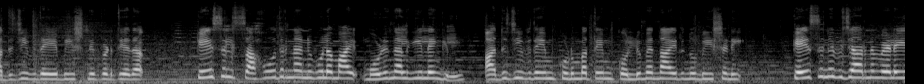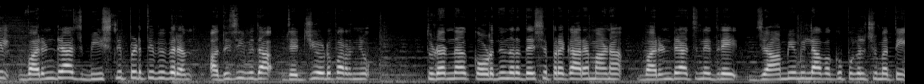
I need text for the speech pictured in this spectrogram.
അതിജീവിതയെ ഭീഷണിപ്പെടുത്തിയത്. കേസിൽ സഹോദരന് അനുകൂലമായി മൊഴി നൽകിയില്ലെങ്കിൽ അതിജീവിതയും കുടുംബത്തെയും കൊല്ലുമെന്നായിരുന്നു ഭീഷണി. കേസിന്റെ വിചാരണ വേളയിൽ വരുൺ രാജ് ഭീഷണിപ്പെടുത്തിയ വിവരം അതിജീവിത ജഡ്ജിയോട് പറഞ്ഞു. തുടർന്ന് കോടതി നിർദ്ദേശപ്രകാരമാണ് വരുൺ രാജിനെതിരെ ജാമ്യമില്ലാ വകുപ്പുകൾ ചുമത്തി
